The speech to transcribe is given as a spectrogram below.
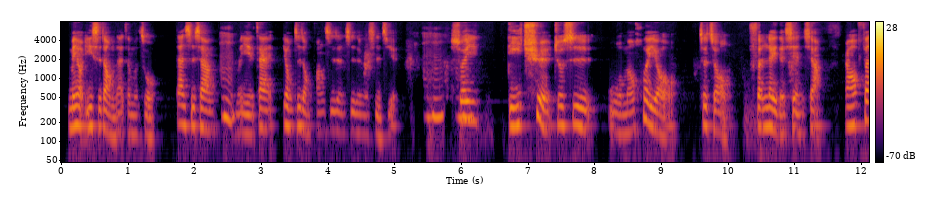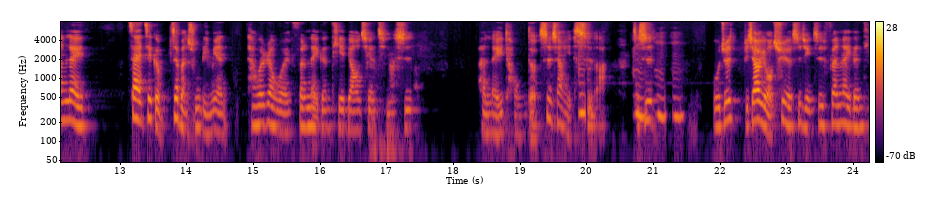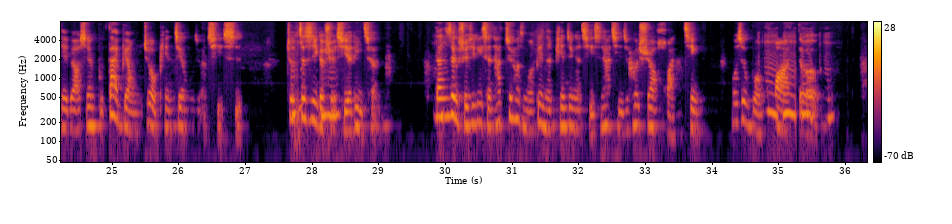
没有意识到我们在这么做，嗯、但事实上，我们也在用这种方式认识这个世界。嗯、所以的确就是我们会有这种分类的现象，然后分类在这个这本书里面。他会认为分类跟贴标签其实是很雷同的，事实上也是啦。嗯、只是，嗯嗯，我觉得比较有趣的事情是，分类跟贴标签不代表你就有偏见或者有歧视，就这是一个学习的历程。嗯、但是这个学习历程，它最后怎么变成偏见跟歧视？它其实会需要环境或是文化的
